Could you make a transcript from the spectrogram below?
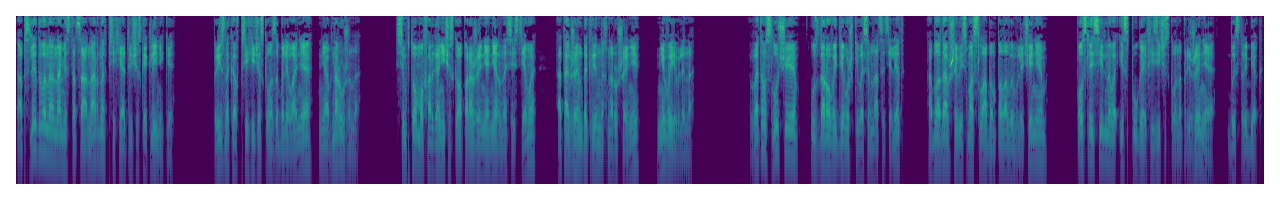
Обследована нами стационарно в психиатрической клинике. Признаков психического заболевания не обнаружено. Симптомов органического поражения нервной системы, а также эндокринных нарушений не выявлено. В этом случае у здоровой девушки 18 лет, обладавшей весьма слабым половым влечением, после сильного испуга и физического напряжения, быстрый бег,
